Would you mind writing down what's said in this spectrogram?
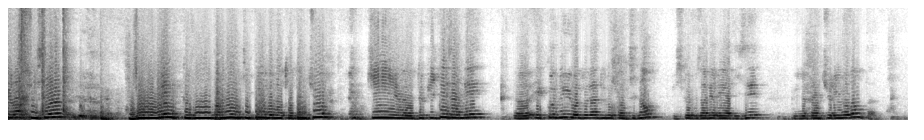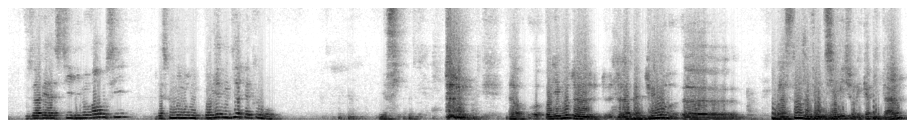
Gérard Suicien, j'aimerais que vous nous parliez un petit peu de votre peinture qui, euh, depuis des années, euh, est connue au-delà de nos continents, puisque vous avez réalisé une peinture innovante. Vous avez un style innovant aussi. Est-ce que vous pourriez nous dire quelques mots? Merci. Alors, au, au niveau de la peinture, euh, pour l'instant, je fais une série sur les capitales.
